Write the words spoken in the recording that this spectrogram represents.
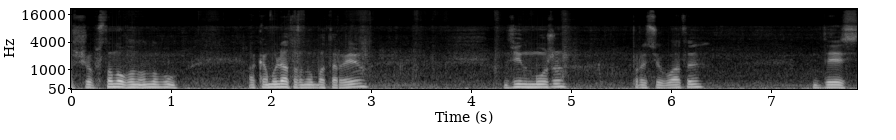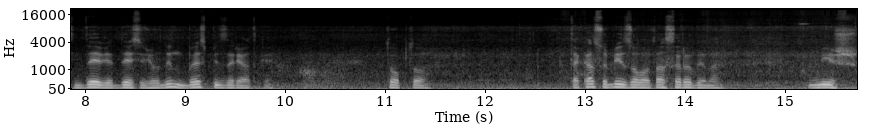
що встановлено нову акумуляторну батарею, він може працювати десь 9-10 годин без підзарядки. Тобто така собі золота середина між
